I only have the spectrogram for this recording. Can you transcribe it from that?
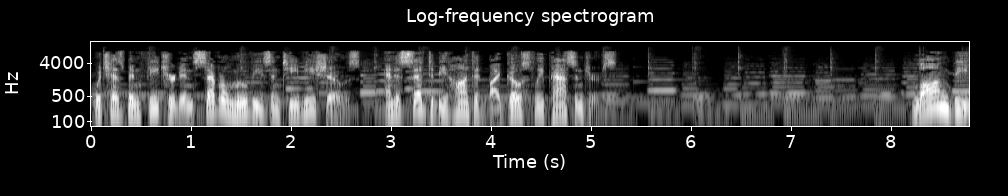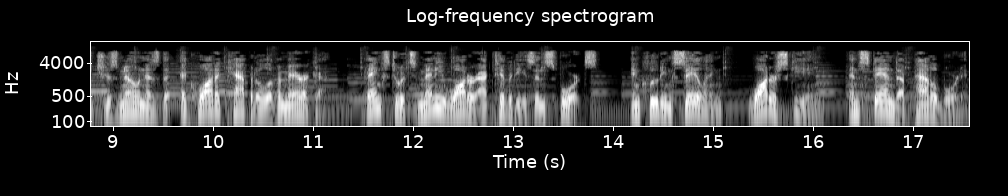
which has been featured in several movies and TV shows, and is said to be haunted by ghostly passengers. Long Beach is known as the aquatic capital of America, thanks to its many water activities and sports, including sailing, water skiing, and stand-up paddleboarding.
